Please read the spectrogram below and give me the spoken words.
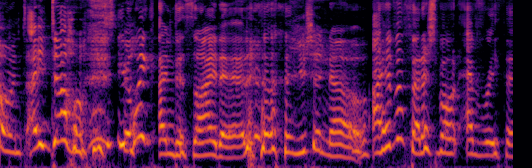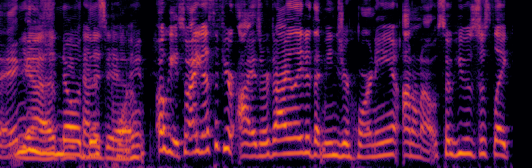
don't. I don't. You're like undecided. you should know. I have a fetish about everything. Yeah, you know at this do. point. Okay, so I guess if your eyes are dilated, that means you're horny. I don't know. So he was just like,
